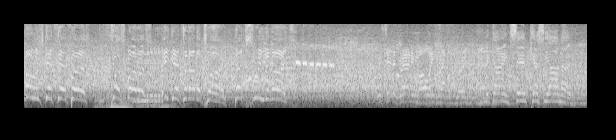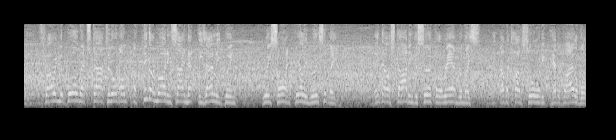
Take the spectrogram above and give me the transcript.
Morris gets there first. Josh Morris, he gets another try. That's three tonight. We set a grounding, Molly, tackle three. And again, Sam Kasiano throwing the ball that starts it all. I'm, I think I'm right in saying that he's only been re-signed fairly recently. I think they were starting to circle around when they other clubs saw what he had available.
